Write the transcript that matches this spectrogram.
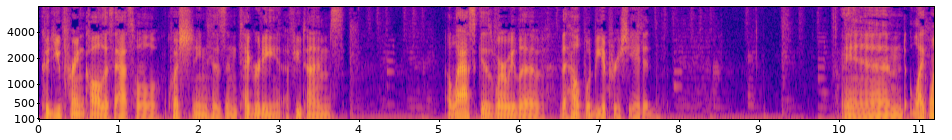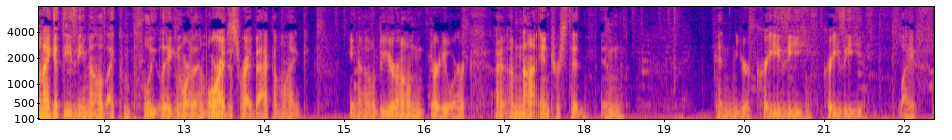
Could you prank call this asshole, questioning his integrity a few times? Alaska is where we live. The help would be appreciated. And like when I get these emails, I completely ignore them, or I just write back. I'm like, you know, do your own dirty work. I, I'm not interested in in your crazy, crazy life.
